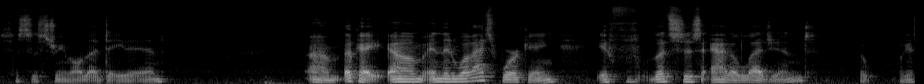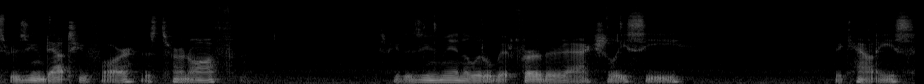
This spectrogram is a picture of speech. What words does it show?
it's just to stream all that data in. Um, okay, um, and then while that's working, if let's just add a legend. Oh, I guess we're zoomed out too far. Let's turn off. Guess we got to zoom in a little bit further to actually see the counties.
